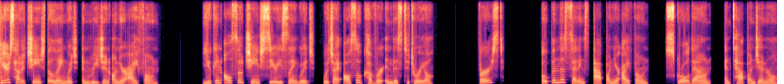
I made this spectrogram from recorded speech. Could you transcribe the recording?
Here's how to change the language and region on your iPhone. You can also change Siri's language, which I also cover in this tutorial. First, open the Settings app on your iPhone, scroll down, and tap on General.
